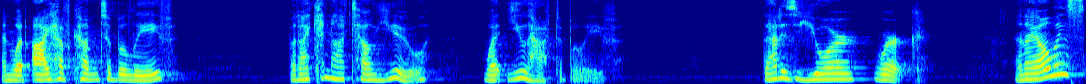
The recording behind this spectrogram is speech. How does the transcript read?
and what I have come to believe. But I cannot tell you what you have to believe. That is your work. And I always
